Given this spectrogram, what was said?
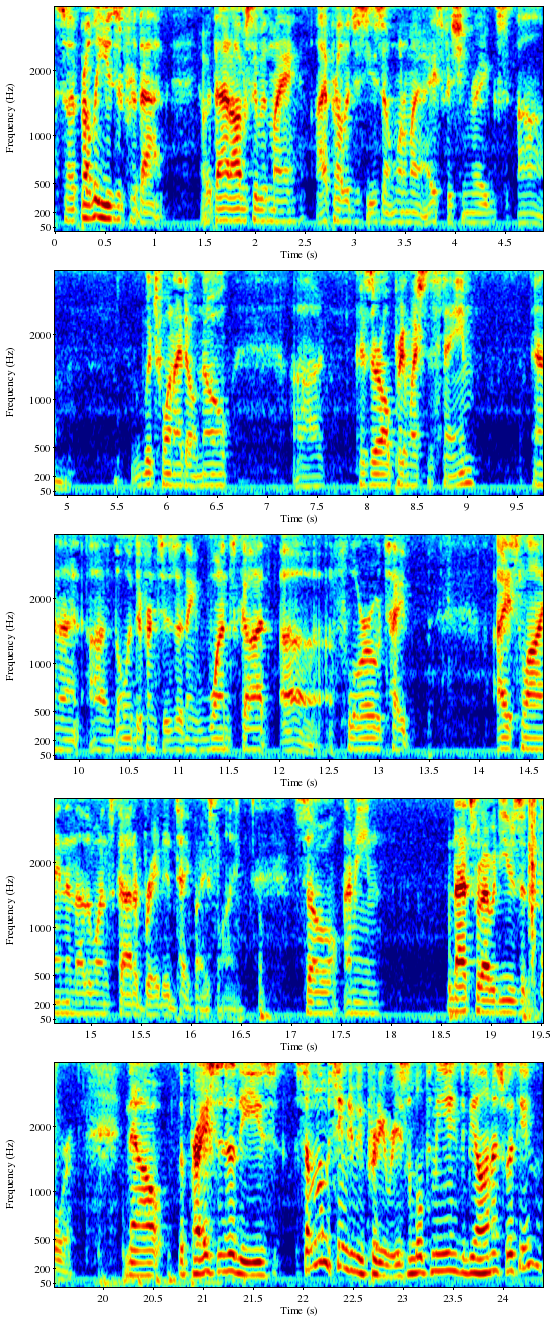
so I'd probably use it for that. And with that, obviously, with my, I probably just use it on one of my ice fishing rigs. Um, which one I don't know, because uh, they're all pretty much the same. And that uh, the only difference is I think one's got a, a fluoro type ice line, another one's got a braided type ice line. So I mean, that's what I would use it for. Now the prices of these, some of them seem to be pretty reasonable to me, to be honest with you.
